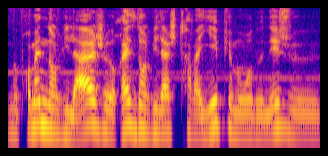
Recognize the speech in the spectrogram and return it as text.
me promène dans le village, reste dans le village travailler. Puis à un moment donné, je,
